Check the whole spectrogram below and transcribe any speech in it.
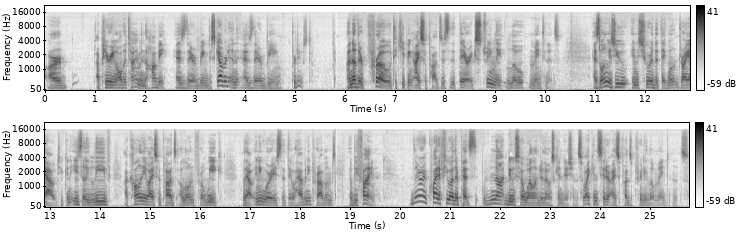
are appearing all the time in the hobby as they're being discovered and as they're being produced. Another pro to keeping isopods is that they are extremely low maintenance. As long as you ensure that they won't dry out, you can easily leave a colony of isopods alone for a week without any worries that they will have any problems. They'll be fine. There are quite a few other pets that would not do so well under those conditions, so I consider isopods pretty low maintenance.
